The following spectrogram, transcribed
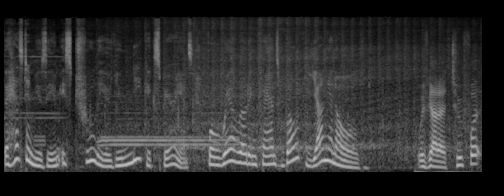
the Hesston Museum is truly a unique experience for railroading fans both young and old. We've got a two foot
